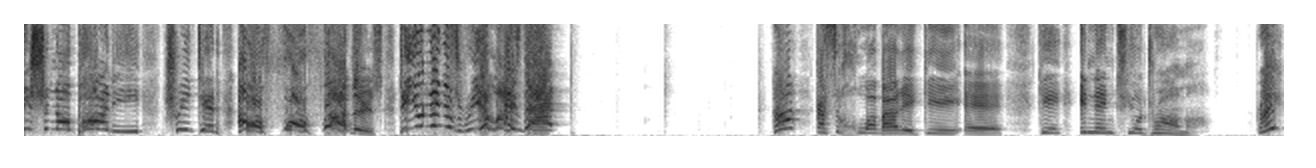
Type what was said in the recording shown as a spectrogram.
National Party treated our forefathers. Do you niggas realize that? Huh? Ka sekgowa eh ke enantiodromia. Right?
